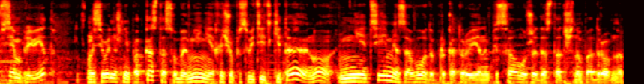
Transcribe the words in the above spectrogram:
Всем привет! На сегодняшний подкаст особое мнение я хочу посвятить Китаю, но не теме завода, про которую я написал уже достаточно подробно,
